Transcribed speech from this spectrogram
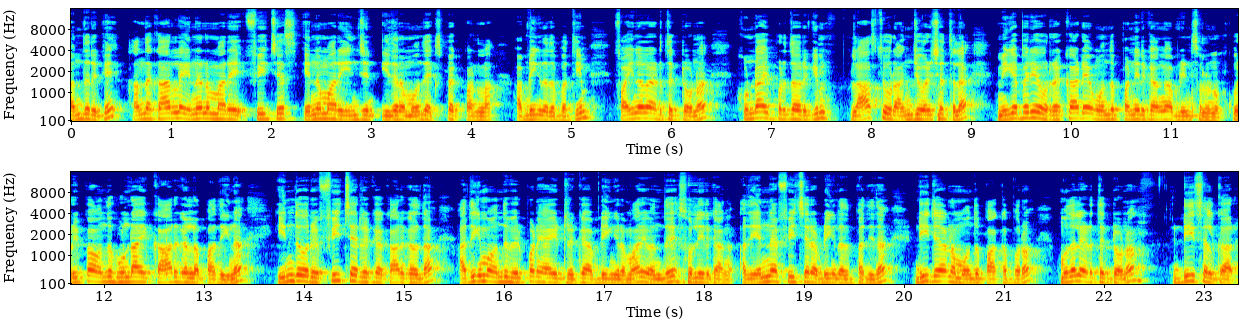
வந்திருக்கு. அந்த காரில் என்னென்ன மாதிரி ஃபீச்சர்ஸ் என்ன மாதிரி இன்ஜின் இதை நம்ம வந்து எக்ஸ்பெக்ட் பண்ணலாம் அப்படிங்கிறத பற்றியும் ஃபைனலாக எடுத்துக்கிட்டோன்னா ஹுண்டாய் பொறுத்த வரைக்கும் லாஸ்ட் ஒரு அஞ்சு வருஷத்தில் மிகப்பெரிய ஒரு ரெக்கார்டே அவங்க வந்து பண்ணியிருக்காங்க அப்படின்னு சொல்லணும். குறிப்பாக வந்து ஹுண்டாய் கார்களில் பார்த்தீங்கன்னா இந்த ஒரு ஃபீச்சர் இருக்க கார்கள் தான் அதிகமாக வந்து விற்பனை ஆகிட்டு இருக்கு அப்படிங்கிற மாதிரி வந்து சொல்லியிருக்காங்க. அது என்ன ஃபீச்சர் அப்படிங்கிறத பற்றி தான் டீட்டெயிலாக நம்ம வந்து பார்க்க போகிறோம் முதல்ல எடுத்துக்கிட்டோன்னா டீசல் கார்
